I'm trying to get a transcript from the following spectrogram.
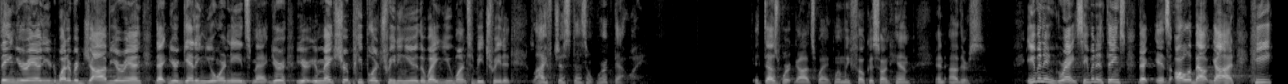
thing you're in, whatever job you're in, that you're getting your needs met. You're, you're, you make sure people are treating you the way you want to be treated. Life just doesn't work that way. It does work God's way when we focus on Him and others. Even in grace, even in things that it's all about God, He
